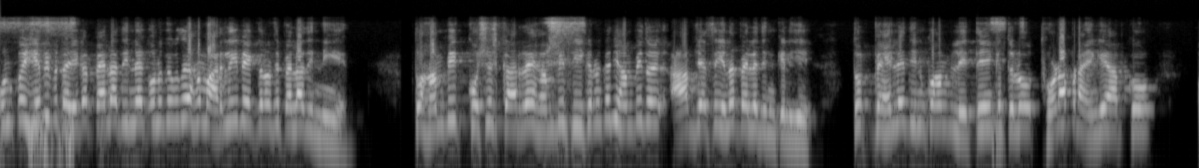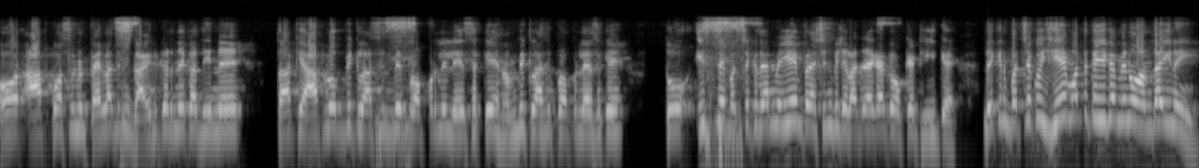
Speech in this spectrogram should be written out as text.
उनको ये भी बताइएगा पहला दिन है उनको हमारे लिए भी एक तरह से पहला दिन नहीं है। तो हम भी कोशिश कर रहे हैं हम भी सीख रहे हैं जी हम भी तो आप जैसे ही ना पहले दिन के लिए। तो पहले दिन को हम लेते हैं कि चलो थोड़ा पढ़ाएँगे आपको, और आपको असल में पहला दिन गाइड करने का दिन है, ताकि आप लोग भी क्लासेस में प्रॉपरली ले सके, हम भी क्लासेस प्रॉपर ले सके। तो इससे बच्चे के ध्यान में ये इंप्रेशन भी चला जाएगा कि ओके ठीक है। लेकिन बच्चे को ये मत कहिएगा, मैंने आंदा ही नहीं।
